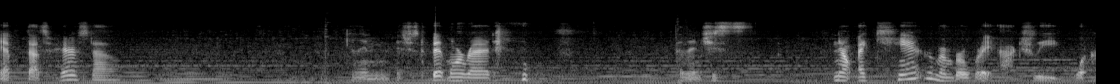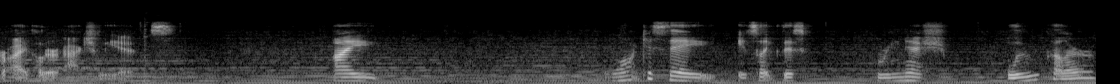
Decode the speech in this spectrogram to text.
Yep, that's her hairstyle. And then it's just a bit more red. and then she's now I can't remember what I actually what her eye color actually is. I want to say it's like this greenish blue color,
